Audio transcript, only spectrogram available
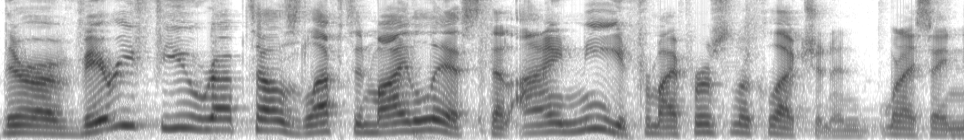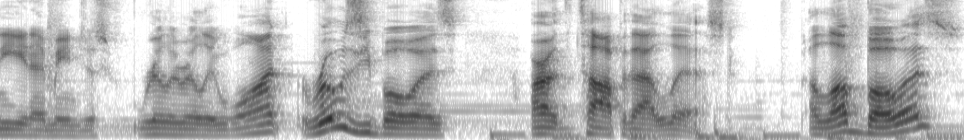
There are very few reptiles left in my list that I need for my personal collection. And when I say need, I mean just really, really want. Rosy boas are at the top of that list. I love boas,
